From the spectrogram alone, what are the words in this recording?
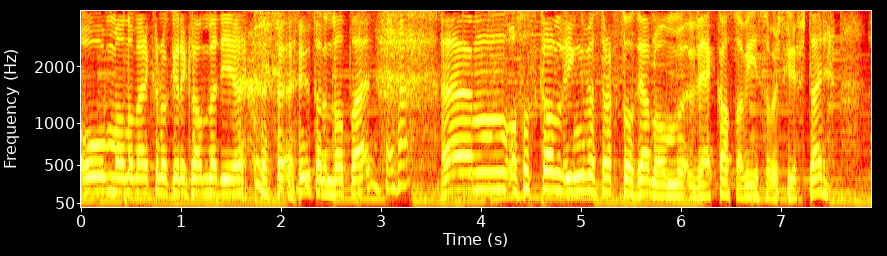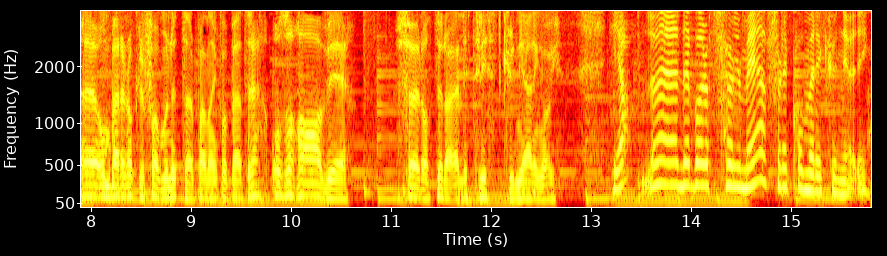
Om man har merka noen reklameverdier ut av den låta her. Um, og så skal Yngve straks ta oss gjennom ukas avisoverskrifter eh, om bare noen få minutter på NRK P3. Og så har vi før 80 dager litt trist kunngjøring òg. Ja, det er bare å følge med, for det kommer en kunngjøring.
